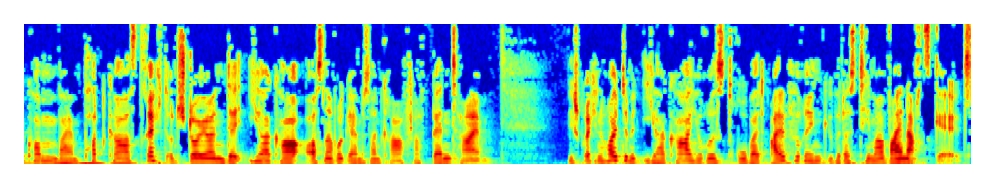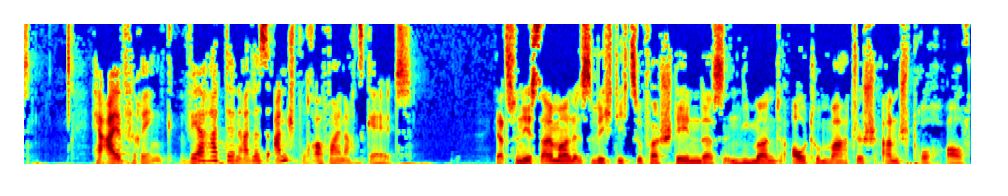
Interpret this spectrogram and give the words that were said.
willkommen beim Podcast Recht und Steuern der IHK Osnabrück-Emsland Grafschaft Bentheim. Wir sprechen heute mit IHK-Jurist Robert Alfering über das Thema Weihnachtsgeld. Herr Alfering, wer hat denn alles Anspruch auf Weihnachtsgeld? Ja, zunächst einmal ist wichtig zu verstehen, dass niemand automatisch Anspruch auf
